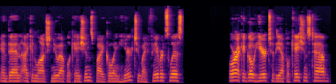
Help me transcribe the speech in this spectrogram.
And then I can launch new applications by going here to my favorites list. Or I could go here to the applications tab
